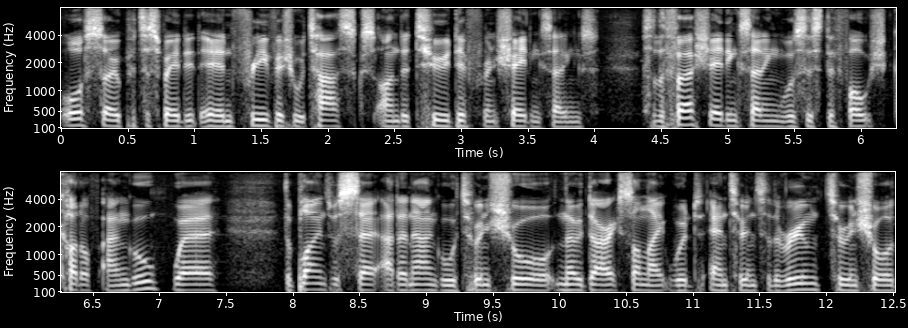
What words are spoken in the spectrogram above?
also participated in three visual tasks under two different shading settings. So the first shading setting was this default cutoff angle, where the blinds were set at an angle to ensure no direct sunlight would enter into the room to ensure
